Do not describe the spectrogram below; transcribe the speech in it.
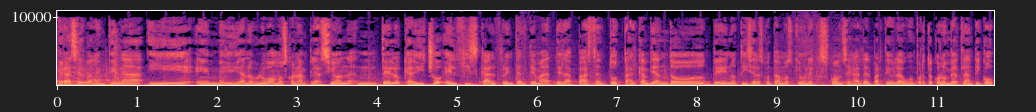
Gracias Valentina y en Meridiano Blue vamos con la ampliación de lo que ha dicho el fiscal frente al tema de la paz total. Cambiando de noticias les contamos que un ex concejal del partido de la U en Puerto Colombia Atlántico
